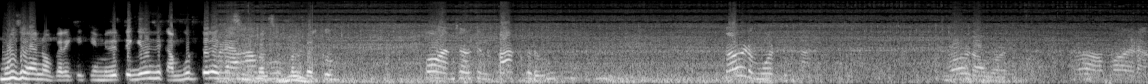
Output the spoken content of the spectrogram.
મુજરાનો કરે કે કેમ રીતે ગીરે કામ ગુડ કરે કે સિમ્પલ સિમ્પલ બધું કોણ સૌથી પાકડું કવડ મોટું હા હા મોડા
